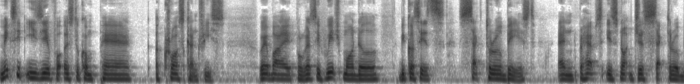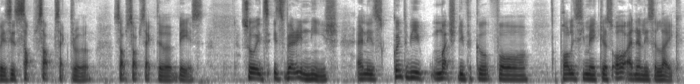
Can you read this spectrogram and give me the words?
makes it easier for us to compare across countries, whereby progressive wage model, because it's sectoral based, and perhaps it's not just sectoral based, it's sub sub sector sub sub sector based. So it's it's very niche, and it's going to be much difficult for policymakers or analysts alike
